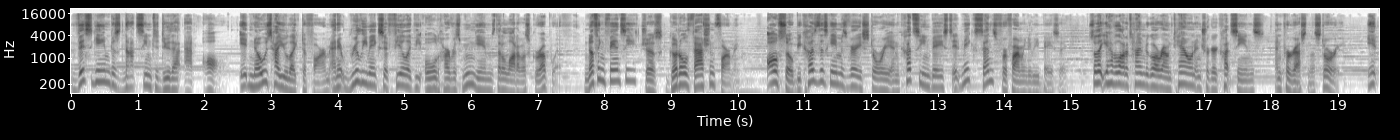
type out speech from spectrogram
This game does not seem to do that at all. It knows how you like to farm, and it really makes it feel like the old Harvest Moon games that a lot of us grew up with. Nothing fancy, just good old fashioned farming. Also, because this game is very story and cutscene based, it makes sense for farming to be basic, so that you have a lot of time to go around town and trigger cutscenes and progress in the story. It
